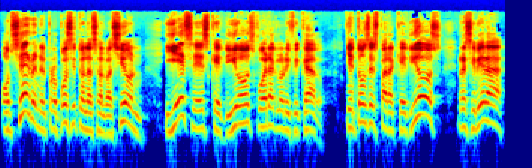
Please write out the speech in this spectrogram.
observen el propósito en la salvación, y ese es que Dios fuera glorificado. Y entonces, para que Dios recibiera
